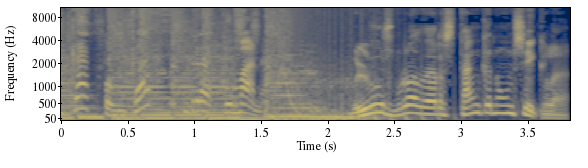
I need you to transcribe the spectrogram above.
ICAT.cat recomana. Blues Brothers tanquen un cicle.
